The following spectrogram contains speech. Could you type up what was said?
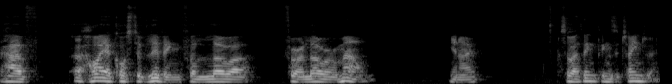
have a higher cost of living for lower for a lower amount you know. So I think things are changing.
